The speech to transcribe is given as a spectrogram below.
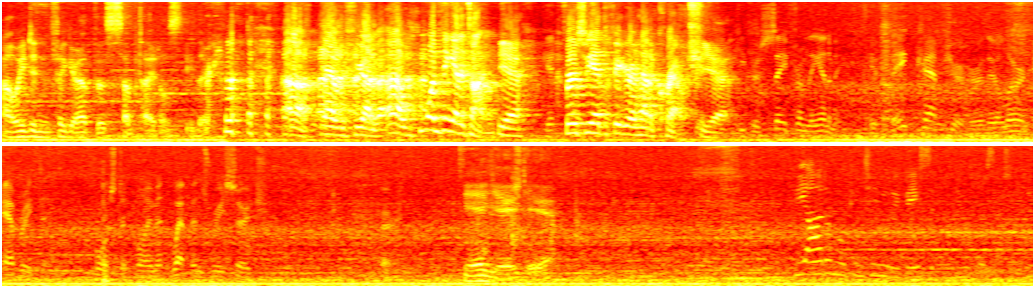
Oh, we didn't figure out the subtitles either. Oh, yeah, we forgot about. Oh, one thing at a time. yeah. First, we had to figure out how to crouch. Yeah. Keep her safe from the enemy. If they capture her, they'll learn everything. Force deployment, weapons research. Perfect. Yeah, yeah, yeah. The Autumn will continue evasive maneuvers until you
